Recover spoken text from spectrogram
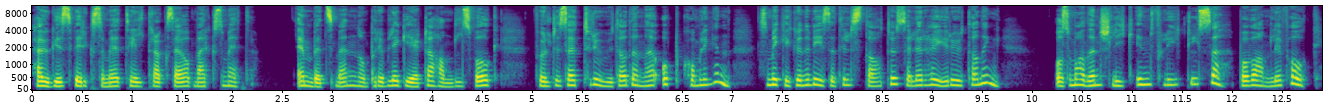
Hauges virksomhet tiltrakk seg oppmerksomhet. Embetsmenn og privilegerte handelsfolk følte seg truet av denne oppkomlingen, som ikke kunne vise til status eller høyere utdanning, og som hadde en slik innflytelse på vanlige folk.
